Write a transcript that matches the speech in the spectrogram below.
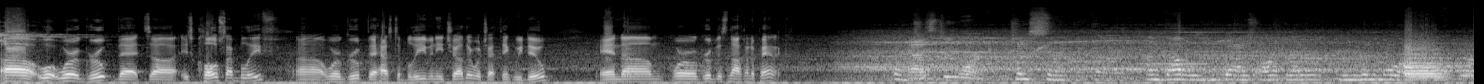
Uh, we're a group that uh, is close, I believe. Uh, we're a group that has to believe in each other, which I think we do, and um, we're a group that's not going to panic. Guys, two more. Chase said that uh, undoubtedly you guys are better when you win the no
